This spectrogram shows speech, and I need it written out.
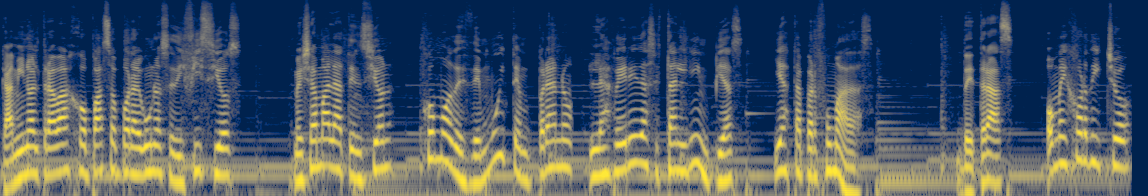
Camino al trabajo paso por algunos edificios. Me llama la atención cómo desde muy temprano las veredas están limpias y hasta perfumadas. Detrás, o mejor dicho,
